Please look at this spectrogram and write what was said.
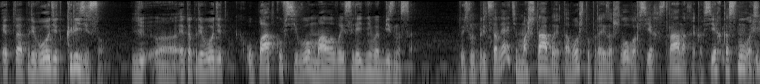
Это приводит к кризису, э, это приводит к упадку всего малого и среднего бизнеса. То есть вы представляете масштабы того, что произошло во всех странах, это всех коснулось.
